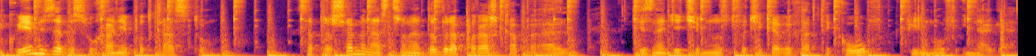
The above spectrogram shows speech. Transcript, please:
Dziękujemy za wysłuchanie podcastu. Zapraszamy na stronę dobraporażka.pl, gdzie znajdziecie mnóstwo ciekawych artykułów, filmów i nagrań.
